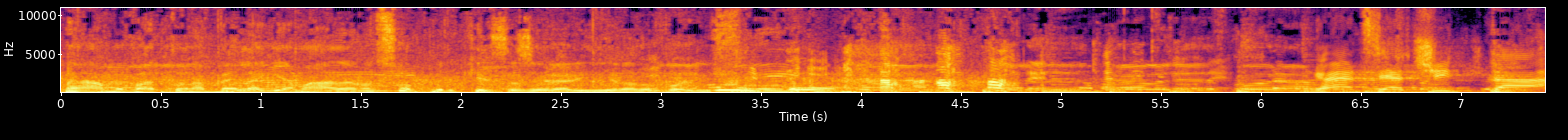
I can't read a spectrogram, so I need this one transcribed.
Ma avevamo fatto una bella chiamata, non so perché stasera hai ritirato fuori il phone. grazie a Citta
